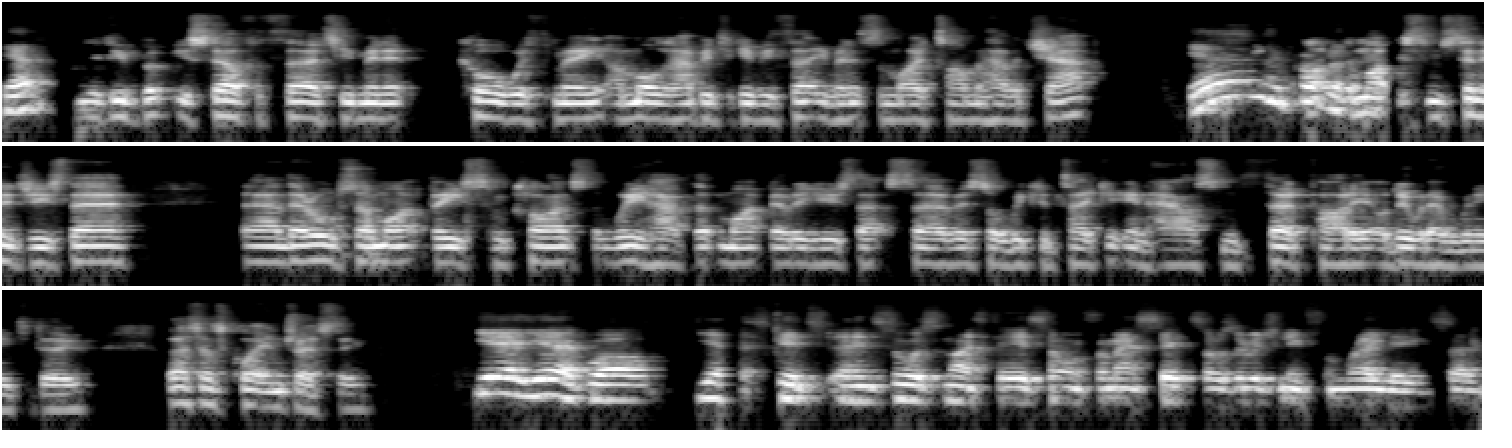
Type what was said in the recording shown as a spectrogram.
Yeah. If you book yourself a 30 minute call with me, I'm more than happy to give you 30 minutes of my time and have a chat. Yeah, no problem. There might be some synergies there. Uh, there also might be some clients that we have that might be able to use that service, or we can take it in house and third party it or do whatever we need to do. That sounds quite interesting. Yeah, yeah. Well, yeah, it's good. And it's always nice to hear someone from Essex. I was originally from Rayleigh, so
